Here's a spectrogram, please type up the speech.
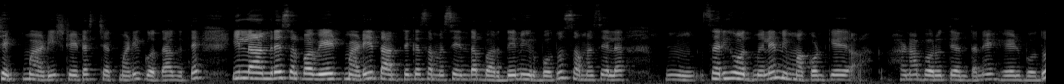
ಚೆಕ್ ಮಾಡಿ ಸ್ಟೇಟಸ್ ಚೆಕ್ ಮಾಡಿ ಗೊತ್ತಾಗುತ್ತೆ. ಇಲ್ಲ ಅಂದರೆ ಸ್ವಲ್ಪ ವೇಟ್ ಮಾಡಿ, ತಾಂತ್ರಿಕ ಸಮಸ್ಯೆಯಿಂದ ಬರ್ದೇನೂ ಇರ್ಬೋದು. ಸಮಸ್ಯೆ ಎಲ್ಲ ಸರಿ ಹೋದ್ಮೇಲೆ ನಿಮ್ಮ ಅಕೌಂಟ್ಗೆ ಹಣ ಬರುತ್ತೆ ಅಂತಲೇ ಹೇಳ್ಬೋದು.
